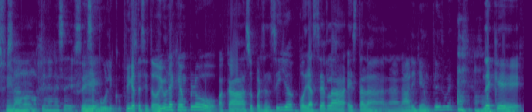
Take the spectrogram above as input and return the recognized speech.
Sí, o sea, no, no tienen ese, Sí. ese público. pues. Fíjate, si te doy un ejemplo acá súper sencillo, podría ser la, esta, la, la Lari Gameplays, güey. De que,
